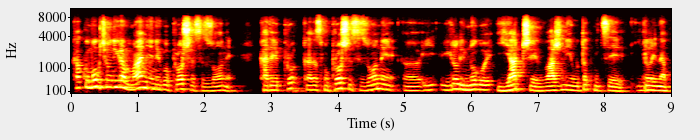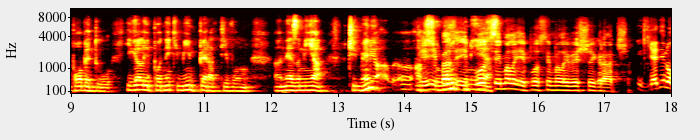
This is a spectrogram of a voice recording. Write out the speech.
kako je moguće da on igra manje nego prošle sezone? kada, je pro, kada smo prošle sezone uh, igrali mnogo jače, važnije utakmice, igrali na pobedu, igrali pod nekim imperativom, uh, ne znam ni ja. Znači, meni uh, apsolutno I, i, pazi, i plus jasno. imali, I plus imali više igrača. Jedino,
